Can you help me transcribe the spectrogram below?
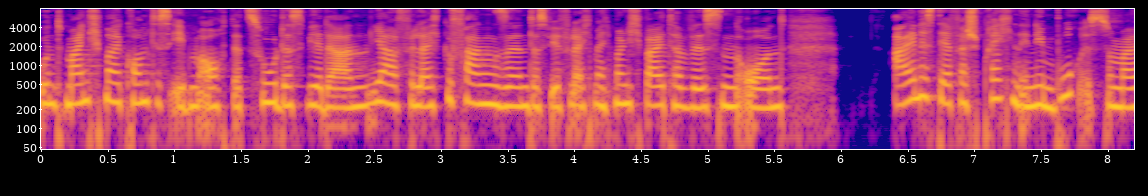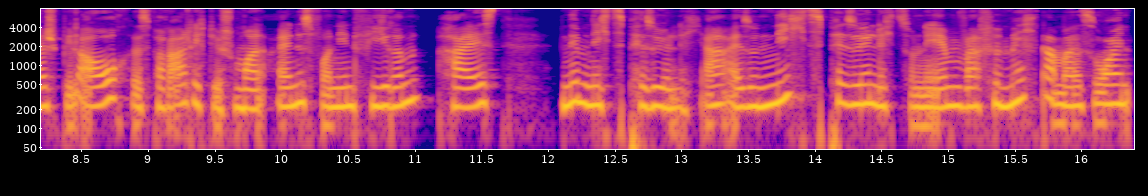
Und manchmal kommt es eben auch dazu, dass wir dann, ja, vielleicht gefangen sind, dass wir vielleicht manchmal nicht weiter wissen. Und eines der Versprechen in dem Buch ist zum Beispiel auch, das verrate ich dir schon mal, eines von den Vieren heißt, nimm nichts persönlich, ja. Also nichts persönlich zu nehmen, war für mich damals so ein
